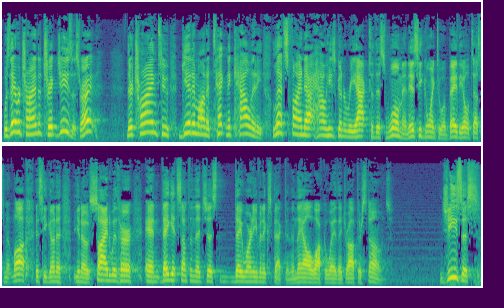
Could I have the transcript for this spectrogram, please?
was they were trying to trick Jesus, right? They're trying to get him on a technicality. Let's find out how he's going to react to this woman. Is he going to obey the Old Testament law? Is he going to, you know, side with her? And they get something that just they weren't even expecting. And they all walk away. They drop their stones. Jesus,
